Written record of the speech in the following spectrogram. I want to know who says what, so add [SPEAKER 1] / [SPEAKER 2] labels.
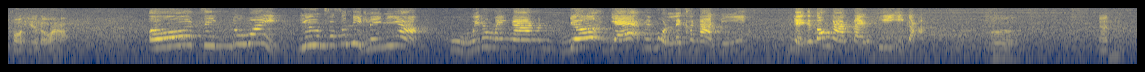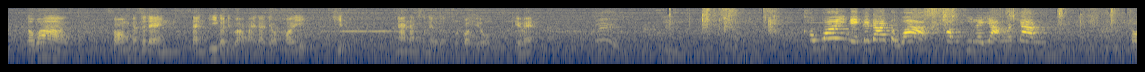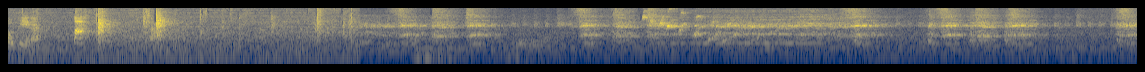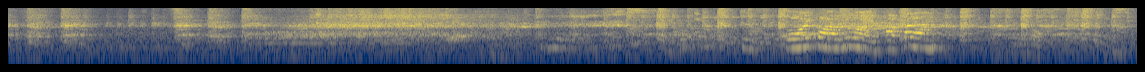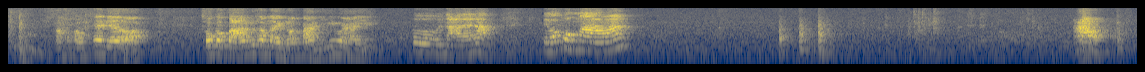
[SPEAKER 1] งาน Food for Hell แล้วอะ
[SPEAKER 2] เออ จริงด้วย ลืมซะสนิทเลยเนี่ยหูยทำไมงานมันเยอะแยะไปหมดเลยขนาดนี้ไหนจะต้องงานแต่งพี่อีกอะ
[SPEAKER 1] เออ งั้นเราว่าซ้อมการแสดงแตงพี่ก่อนดีกว่าไหมแล้วเดี๋ยวค่อยคิดงานนำเสนอ Food for Hell โอเคไหม
[SPEAKER 2] อืม
[SPEAKER 1] อืม
[SPEAKER 2] เขาว่ายังไงก็ได้แต่ว่าทำทีละอย่างละกัน
[SPEAKER 1] ก็โอเคนะ
[SPEAKER 2] ไปะ
[SPEAKER 1] ตาม
[SPEAKER 3] โอ้ยฟ้าเหนื่อยพักกัน
[SPEAKER 4] เอาเอาแค่เนี้ยเหรอ โชว์กับฟ้าไม่รู้ทำอะไรอยู่นอนป่านนี้ไม่มาอีก
[SPEAKER 3] เออนานแล้วน่ะ เดี๋ยวก็คงมามั้ง
[SPEAKER 1] อ้าว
